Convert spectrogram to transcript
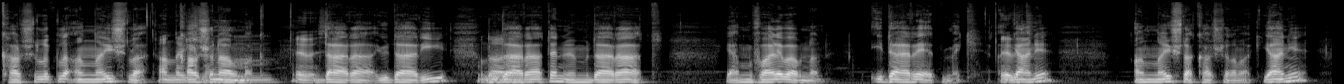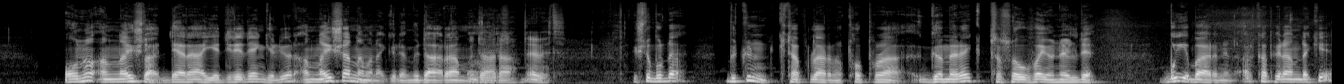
karşılıklı anlayışla, Anlayışla. karşına almak. Hmm, evet. Dara, yudari, Mudara. müdaraten ve müdarat. Yani müfale babından idare etmek. Evet. Yani anlayışla karşılamak. Yani onu anlayışla dera yedireden geliyor. Anlayış anlamına geliyor müdara muamelesi. Müdara. Evet. İşte burada bütün kitaplarını toprağa gömerek tasavvufa yöneldi. Bu ibarenin arka plandaki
